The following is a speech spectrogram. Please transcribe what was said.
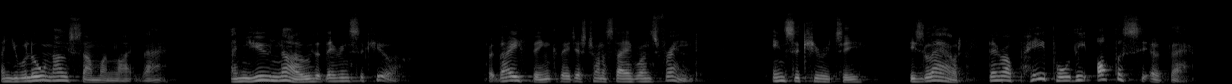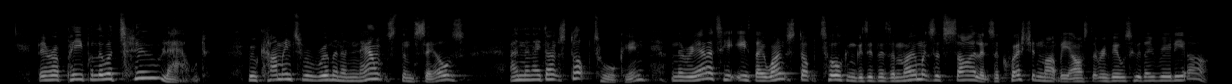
And you will all know someone like that. And you know that they're insecure. But they think they're just trying to stay everyone's friend. Insecurity is loud. There are people the opposite of that. There are people who are too loud, who come into a room and announce themselves and then they don't stop talking. And the reality is, they won't stop talking because if there's a moments of silence, a question might be asked that reveals who they really are.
